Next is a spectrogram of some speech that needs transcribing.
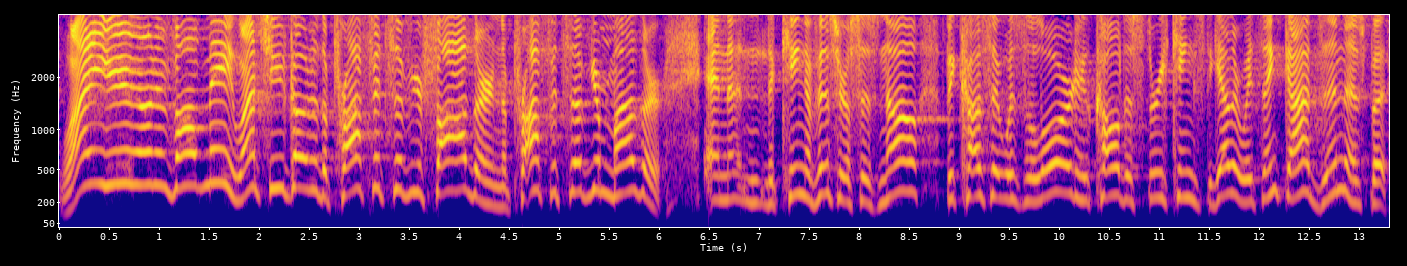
why are you to involve me? Why don't you go to the prophets of your father and the prophets of your mother? And uh, the king of Israel says, No, because it was the Lord who called us three kings together. We think God's in this, but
